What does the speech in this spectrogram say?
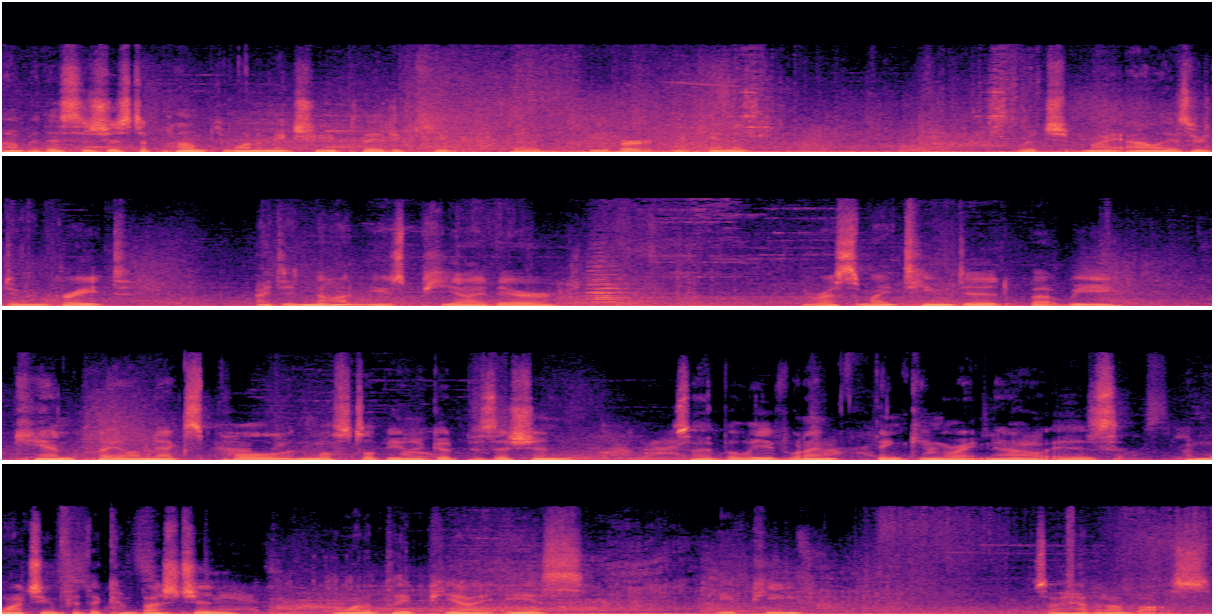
Uh, but this is just a pump. You want to make sure you play the, the cleaver mechanic. Which my allies are doing great. I did not use PI there. The rest of my team did, but we can play on next pull and we'll still be in a good position. So I believe what I'm thinking right now is I'm watching for the combustion. I want to play PI AS AP, so I have it on boss.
